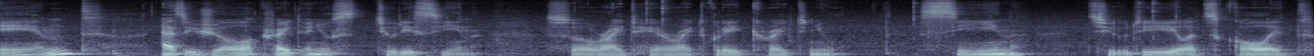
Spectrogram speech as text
and, as usual, create a new 2D scene. So right here, right click, create new scene, 2D, let's call it,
